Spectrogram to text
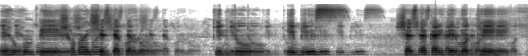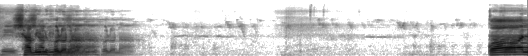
এ হুকুম পেয়ে সবাই সেজদা করলো কিন্তু ইবলিস সেজদাকারীদের মধ্যে শামিল হলো না قال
